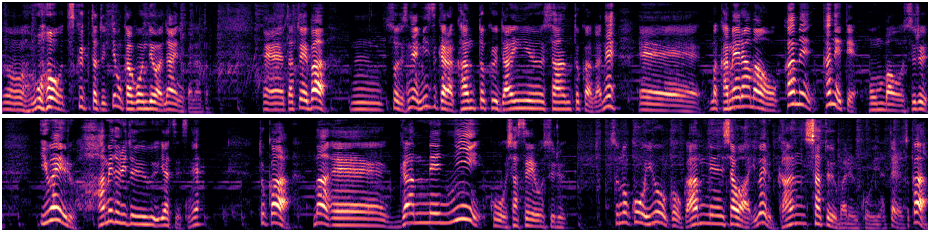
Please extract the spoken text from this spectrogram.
を作ったと言っても過言ではないのかなと。えー、例えば、うん、そうですね、自ら監督、男優さんとかがね、えー、まあ、カメラマンを兼ね兼ねて本番をする、いわゆるハメ撮りというやつですね。とか、まあ、えー、顔面にこう射精をする。その行為をこう顔面シャワー、いわゆる顔射と呼ばれる行為だったりとか、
